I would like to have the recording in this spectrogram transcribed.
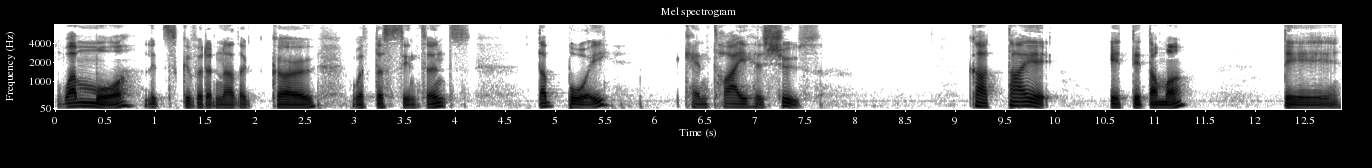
One more. Let's give it another go with this sentence. The boy can tie his shoes. Ka tae e te tama te,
